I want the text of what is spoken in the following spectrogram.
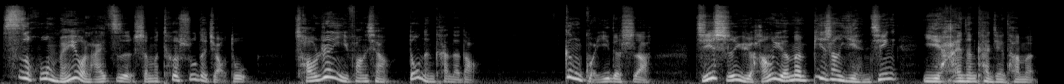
似乎没有来自什么特殊的角度，朝任意方向都能看得到。更诡异的是啊，即使宇航员们闭上眼睛，也还能看见它们。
